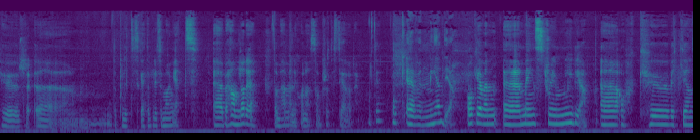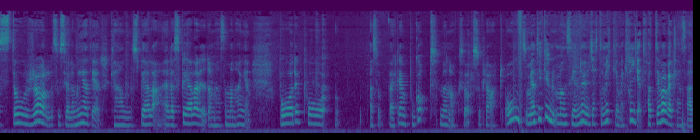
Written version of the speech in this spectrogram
hur eh, det politiska etablissemanget eh, behandlade de här människorna som protesterade mot det. Och även media. Och även mainstream media. Eh, och hur, vilken stor roll sociala medier kan spela, eller spelar i de här sammanhangen. Både på, alltså verkligen på gott, men också såklart ont. Som jag tycker man ser nu jättemycket med kriget. För att det var verkligen så här...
